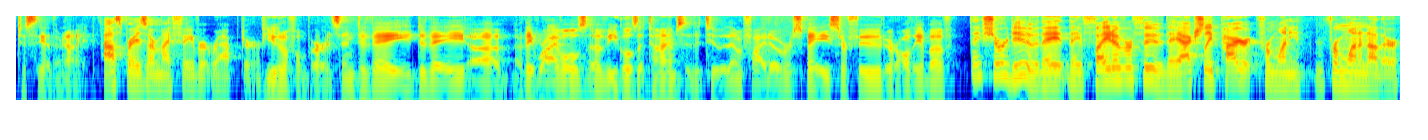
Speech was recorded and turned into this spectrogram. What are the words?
just the other night. Ospreys are my favorite raptor. Beautiful birds. And do they do they uh, are they rivals of eagles at times? Do the two of them fight over space or food or all the above? They sure do. They they fight over food. They actually pirate from one from one another.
